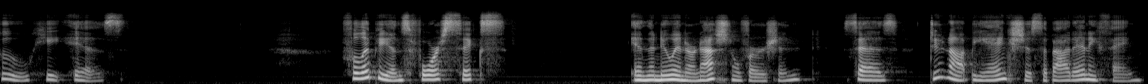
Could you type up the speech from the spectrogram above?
who He is. Philippians 4 6 in the New International Version says, Do not be anxious about anything,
